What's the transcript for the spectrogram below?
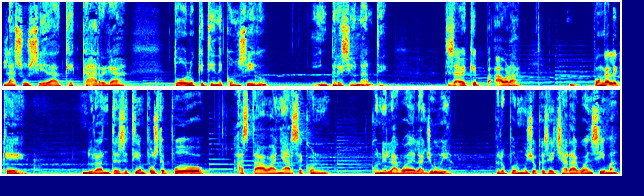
la suciedad que carga, todo lo que tiene consigo. Impresionante. Usted sabe que ahora Póngale que durante ese tiempo usted pudo hasta bañarse con, con el agua de la lluvia, pero por mucho que se echara agua encima,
